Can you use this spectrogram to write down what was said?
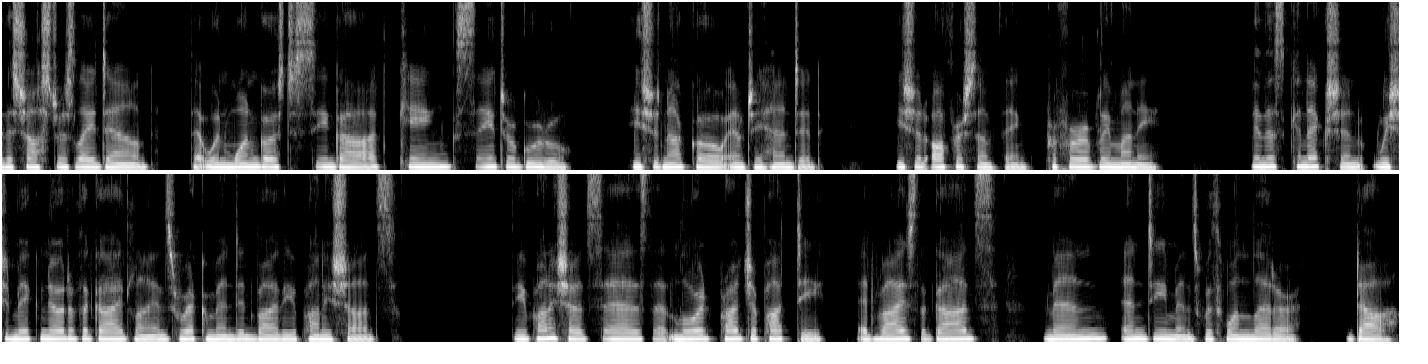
the Shastras lay down that when one goes to see God, king, saint, or guru, he should not go empty handed. He should offer something, preferably money. In this connection, we should make note of the guidelines recommended by the Upanishads. The Upanishad says that Lord Prajapati advised the gods, men, and demons with one letter, Da.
